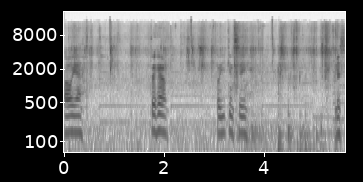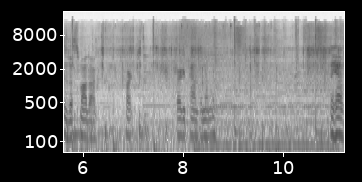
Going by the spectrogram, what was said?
Oh yeah. They have, so you can see, this is the small dog part, 30 pounds and under. They have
